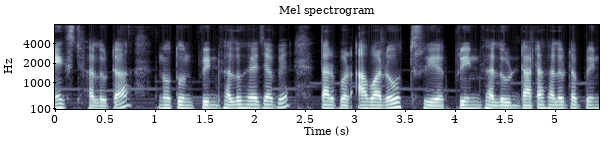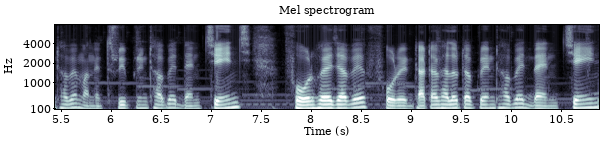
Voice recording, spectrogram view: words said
নেক্সট ভ্যালুটা নতুন প্রিন্ট ভ্যালু হয়ে যাবে। তারপর আবারও থ্রি প্রিন্ট ভ্যালুর ডাটা ভ্যালুটা প্রিন্ট হবে মানে থ্রি প্রিন্ট হবে দেন চেঞ্জ ফোর হয়ে যাবে ফোরের ডাটা ভ্যালুটা প্রিন্ট হবে দেন চেঞ্জ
